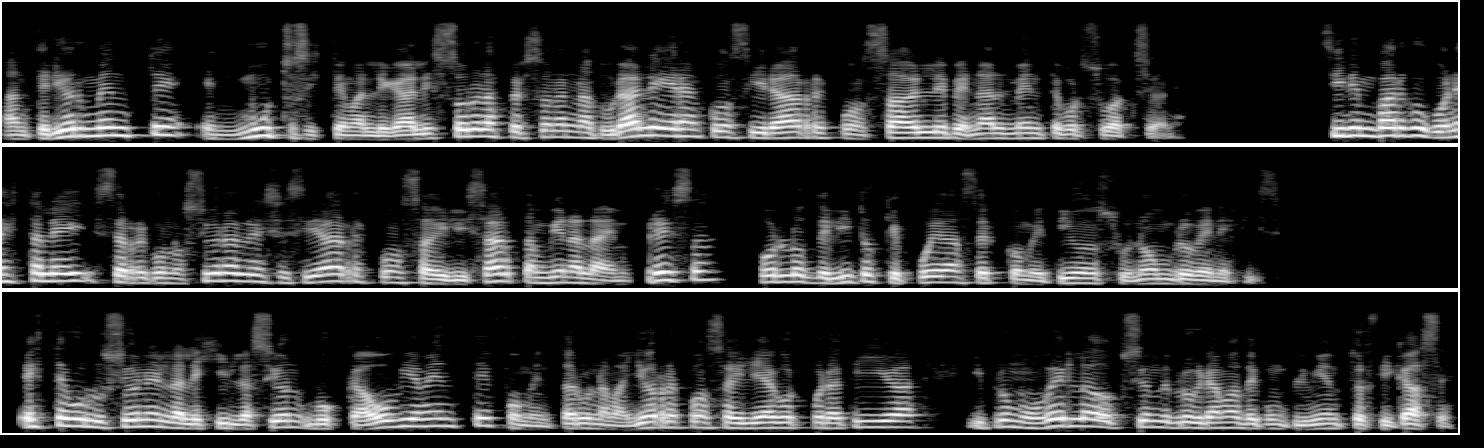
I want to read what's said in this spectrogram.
Anteriormente, en muchos sistemas legales, solo las personas naturales eran consideradas responsables penalmente por sus acciones. Sin embargo, con esta ley se reconoció la necesidad de responsabilizar también a la empresa por los delitos que puedan ser cometidos en su nombre o beneficio. Esta evolución en la legislación busca obviamente fomentar una mayor responsabilidad corporativa y promover la adopción de programas de cumplimiento eficaces,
